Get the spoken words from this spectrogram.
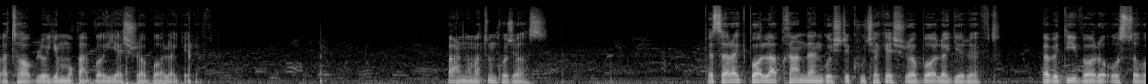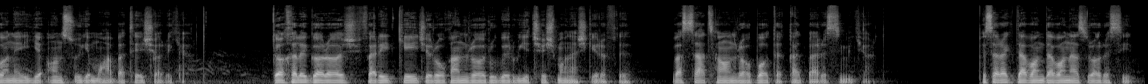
و تابلوی مقواییش را بالا گرفت برنامهتون کجاست؟ پسرک با لبخند انگشت کوچکش را بالا گرفت و به دیوار استوانه آن سوی محبت اشاره کرد داخل گاراژ فرید گیج روغن را روبروی چشمانش گرفته و سطح را با دقت بررسی می کرد. پسرک دوان دوان از راه رسید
